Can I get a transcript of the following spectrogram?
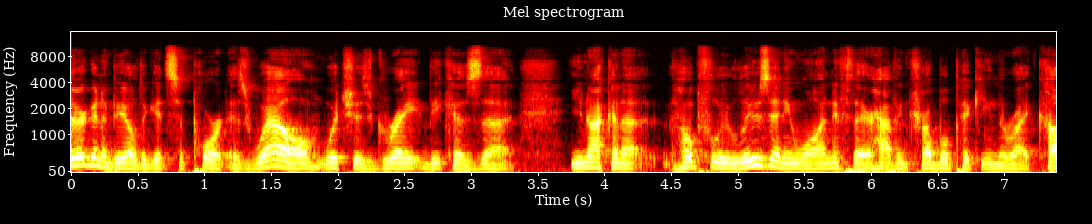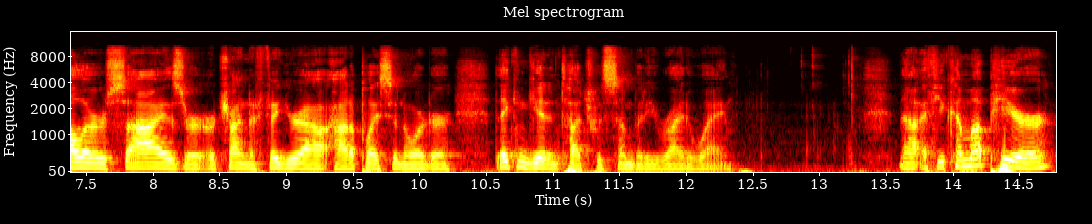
they're going to be able to get support as well, which is great because uh, you're not going to hopefully lose anyone if they're having trouble picking the right color, size, or, or trying to figure out how to place an order. They can get in touch with somebody right away. Now, if you come up here,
